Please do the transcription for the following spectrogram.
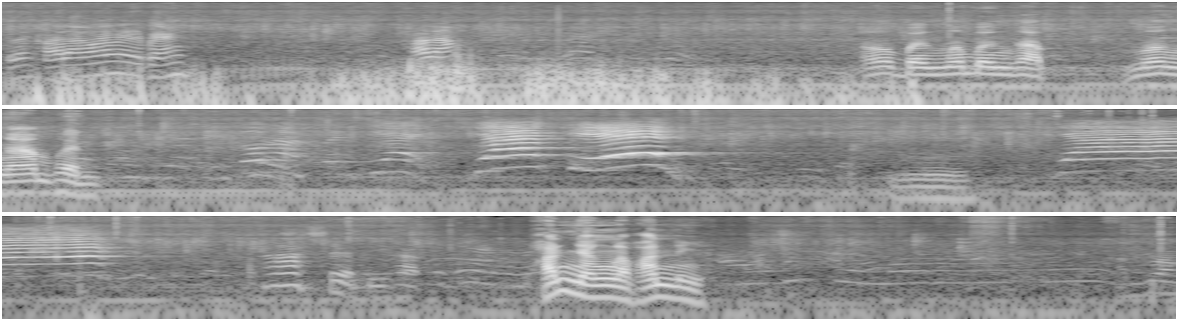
แบงขาลังไหมแบงขาลังเอาเบิ่งมาเบิ่งครับง่วงงามเพิ่นนี่ อ่าเสียดีครับพันหยังละพันนี่คำรวง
